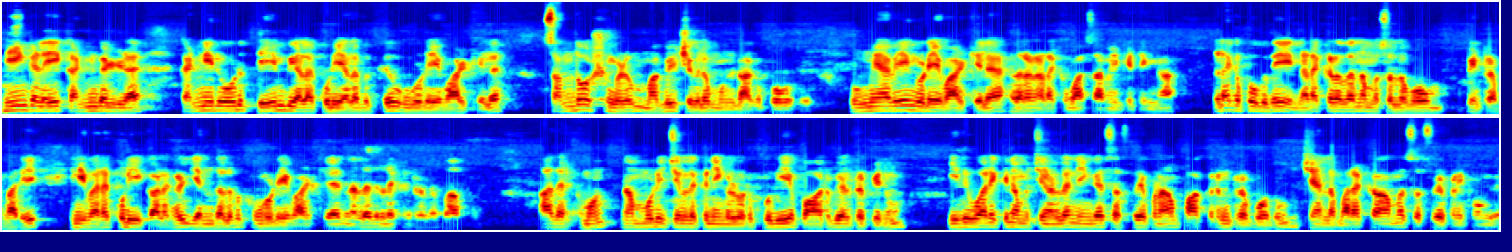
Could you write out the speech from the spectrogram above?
நீங்களே கண்கள்ல கண்ணீரோடு தேம்பி அழக்கூடிய அளவுக்கு உங்களுடைய வாழ்க்கையில சந்தோஷங்களும் மகிழ்ச்சிகளும் உண்டாக போகுது. உண்மையாவே எங்களுடைய வாழ்க்கையில அதெல்லாம் நடக்குமா சாமி கேட்டீங்கன்னா நடக்க போகுதே நடக்கிறதா நம்ம சொல்லுவோம் அப்படின்ற மாதிரி இனி வரக்கூடிய காலங்கள் எந்த அளவுக்கு உங்களுடைய வாழ்க்கையில நல்லது நடக்கின்றத பார்ப்போம். அதற்கு முன் நம்முடைய சேனலுக்கு நீங்கள் ஒரு புதிய பார்வையில் இருப்பினும் இது வரைக்கும் நம்ம சேனலில் நீங்கள் சப்ஸ்கிரைப் பண்ணாமல் பார்க்குறன்ற போதும் சேனலை மறக்காமல் சப்ஸ்கிரைப் பண்ணிக்கோங்க.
